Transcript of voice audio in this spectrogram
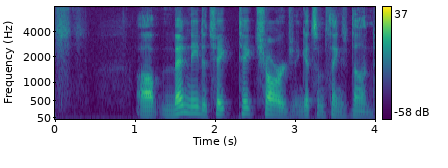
uh, men need to take, take charge and get some things done.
